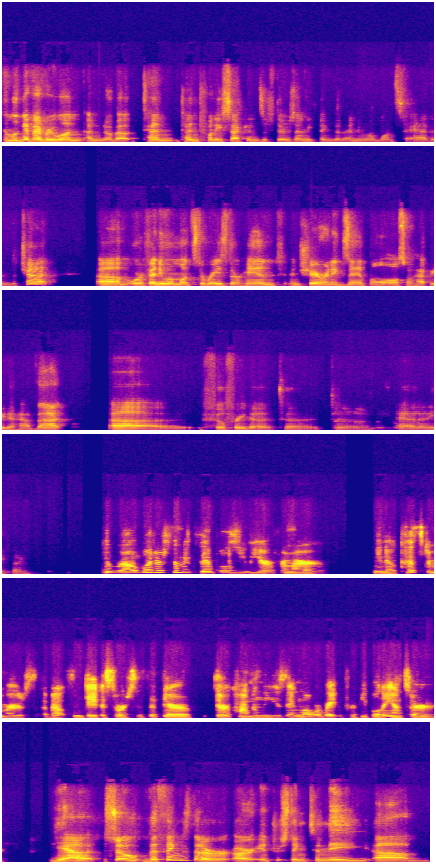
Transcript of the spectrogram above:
And we'll give everyone, I don't know, about 10, 10, 20 seconds if there's anything that anyone wants to add in the chat. Um, or if anyone wants to raise their hand and share an example, also happy to have that. Uh, feel free to, to, to add anything. Hey, Rob, what are some examples you hear from our you know customers about some data sources that they're they're commonly using while we're waiting for people to answer yeah. So the things that are are interesting to me um,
